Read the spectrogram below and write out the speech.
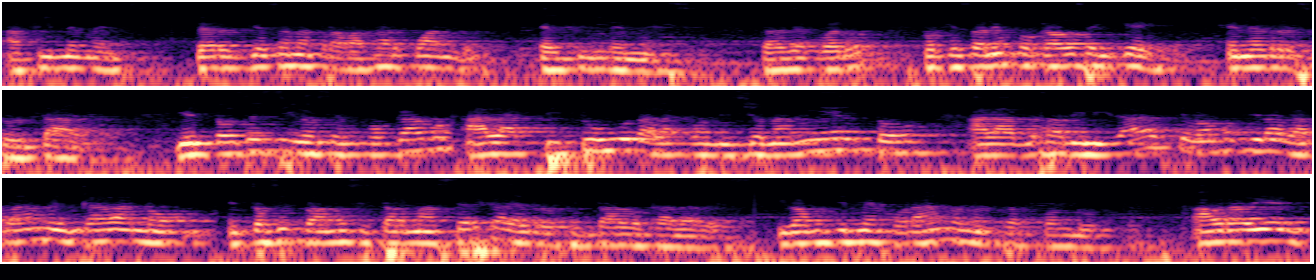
a fin de mes. Pero empiezan a trabajar cuando? El fin de mes. ¿Estás de acuerdo? Porque están enfocados en qué? En el resultado. Y entonces si nos enfocamos a la actitud, al acondicionamiento, a las habilidades que vamos a ir agarrando en cada no, entonces vamos a estar más cerca del resultado cada vez y vamos a ir mejorando nuestras conductas. Ahora bien,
